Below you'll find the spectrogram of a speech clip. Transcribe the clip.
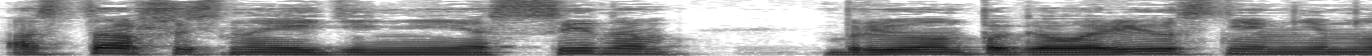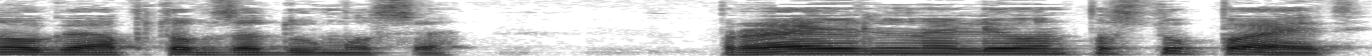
Оставшись наедине с сыном, Брион поговорил с ним немного, а потом задумался. Правильно ли он поступает?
